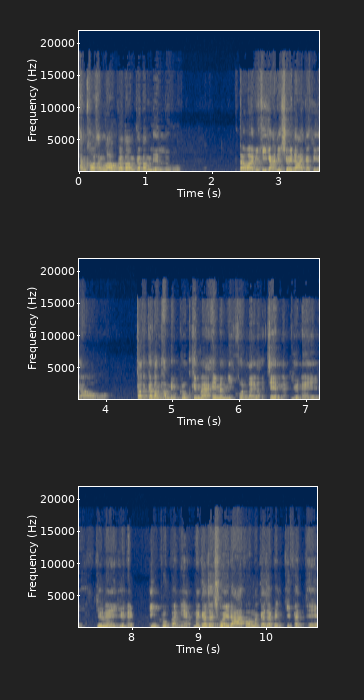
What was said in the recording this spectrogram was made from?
ทั้งเขาทั้งเราก็ต้องก็ต้องเรียนรู้ แต่ว่าวิธีการที่ช่วยได้ก็คือเอา ก็ก็ต้องทำเป็นกลุ่มขึ้นมาให้มันมีคนหลาย ๆ เจนอยู่ในอยู่ในอยู่ในกิ้งกลุ่มอันนี้มันก็จะช่วยได้เพราะมันก็จะเป็นกิฟต์แอนเทค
